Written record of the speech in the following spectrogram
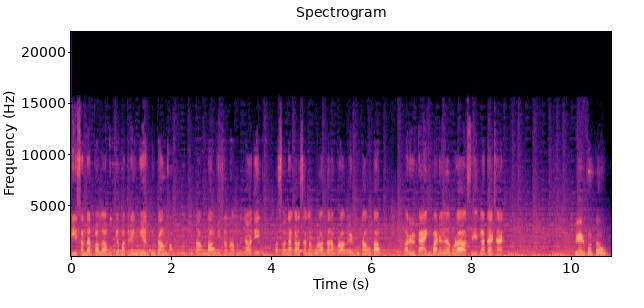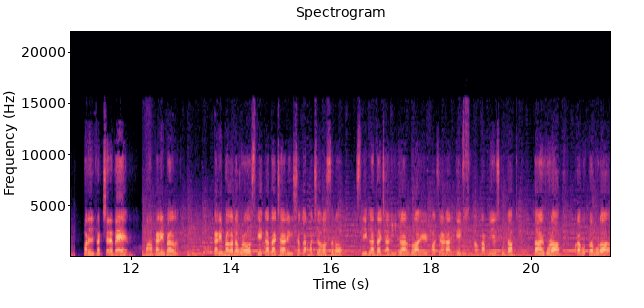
ఈ సందర్భంగా ముఖ్యమంత్రిని వేడుకుంటా ఉన్నాం కోరుకుంటా ఉన్నాం. విశ్వబ్రహ్మణ జాతి మా స్వర్ణకార సంఘం కూడా అందరం కూడా వేడుకుంటా ఉంటాం. మరియు ట్యాంక్ బండి మీద కూడా శ్రీకాంతాచార్య వేడుకుంటూ మరి తక్షణమే మా కరీంనగర్ కరీంనగర్లో కూడా శ్రీకాంతాచారి విశ్వకర్మ చౌరస్తులో శ్రీకాంతాచారి విగ్రహాన్ని కూడా ఏర్పాటు చేయడానికి కమిటీ చేసుకుంటాం దానికి కూడా ప్రభుత్వం కూడా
